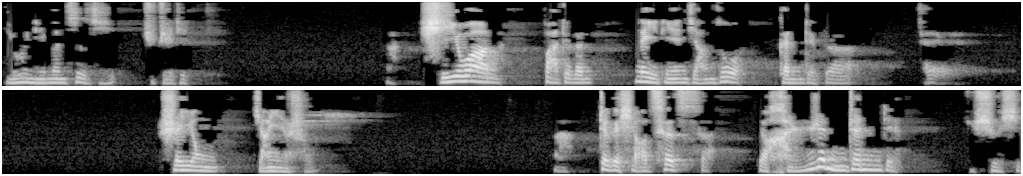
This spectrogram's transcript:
由你们自己去决定。啊，希望把这个内点讲座跟这个呃使用讲演书，这个小册子要很认真的去学习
